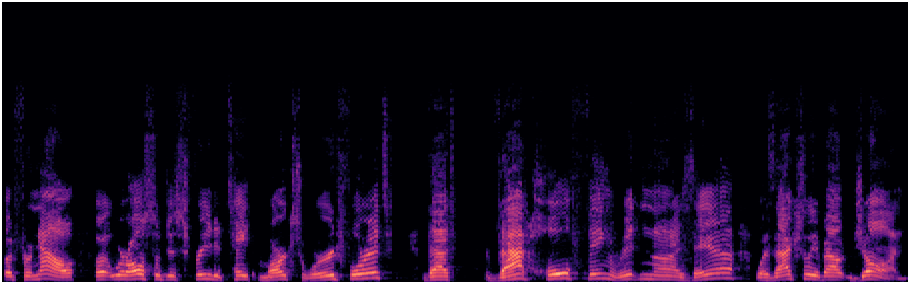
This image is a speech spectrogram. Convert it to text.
But for now, uh, we're also just free to take Mark's word for it that that whole thing written in Isaiah was actually about John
